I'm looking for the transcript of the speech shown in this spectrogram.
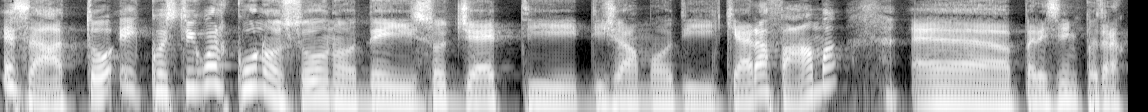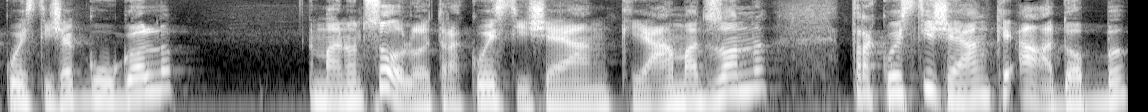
Esatto, e questi qualcuno sono dei soggetti, diciamo, di chiara fama. Eh, per esempio, tra questi c'è Google, ma non solo, tra questi c'è anche Amazon, tra questi c'è anche Adobe.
